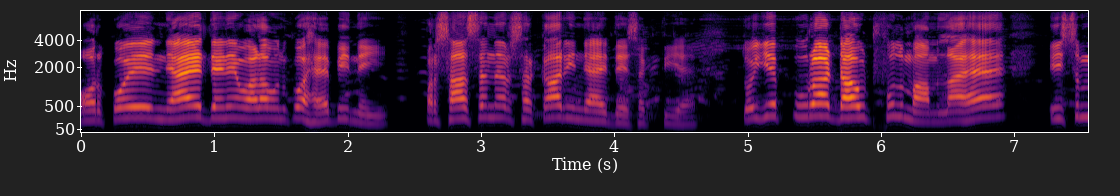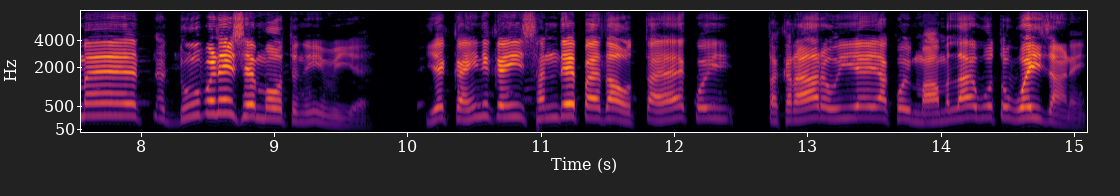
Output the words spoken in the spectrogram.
और कोई न्याय देने वाला उनको है भी नहीं। प्रशासन और सरकार ही न्याय दे सकती है। तो ये पूरा डाउटफुल मामला है। इसमें डूबने से मौत नहीं हुई है। ये कहीं न कहीं संदेह पैदा होता है, कोई तकरार हुई है या कोई मामला है वो तो वही जाने।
